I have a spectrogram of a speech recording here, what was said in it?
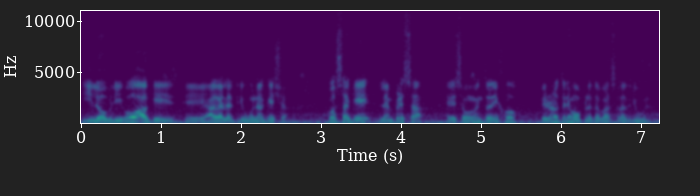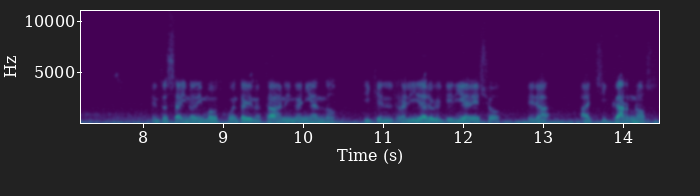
y lo obligó a que eh, haga la tribuna aquella. Cosa que la empresa en ese momento dijo, pero no tenemos plata para hacer la tribuna. Entonces ahí nos dimos cuenta que nos estaban engañando y que en realidad lo que querían ellos era achicarnos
